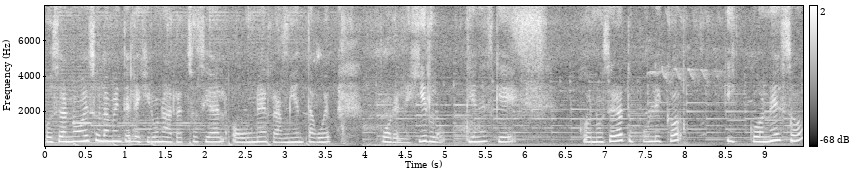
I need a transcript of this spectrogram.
O sea, no es solamente elegir una red social o una herramienta web por elegirlo. Tienes que conocer a tu público y con eso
